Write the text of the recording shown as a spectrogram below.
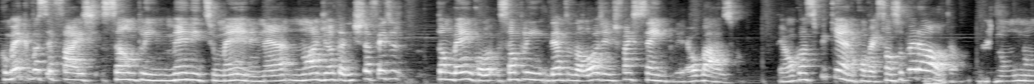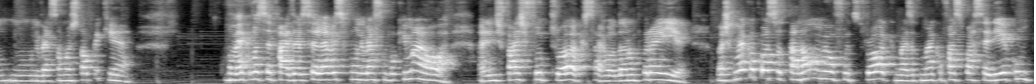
Como é que você faz sampling many to many, né? Não adianta, a gente já fez também, sampling dentro da loja, a gente faz sempre, é o básico. Tem um alcance pequeno, conversão super alta, mas num, num, num universo amostral pequeno. Como é que você faz? Aí você leva isso para um universo um pouquinho maior. A gente faz food truck, sai rodando por aí. Mas como é que eu posso estar, não no meu food truck, mas como é que eu faço parceria com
